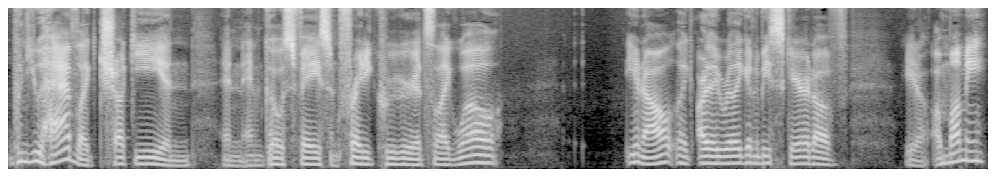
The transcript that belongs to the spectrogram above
when you have like chucky and and and ghostface and freddy krueger it's like well you know like are they really gonna be scared of you know a mummy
